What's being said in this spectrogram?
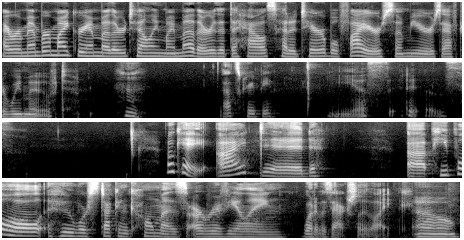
I remember my grandmother telling my mother that the house had a terrible fire some years after we moved. Hmm. That's creepy. Yes, it is. Okay, I did. Uh, people who were stuck in comas are revealing what it was actually like. Oh,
